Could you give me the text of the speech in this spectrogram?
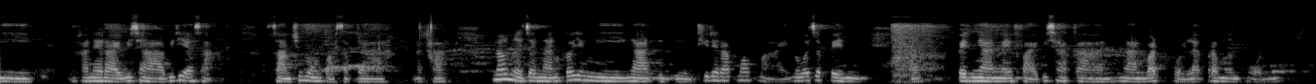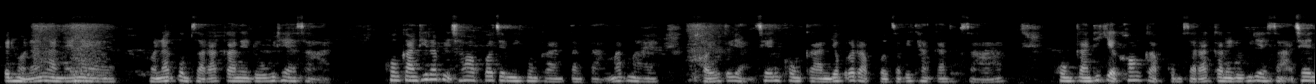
มีนะคะ ในรายวิชาวิทยาศาสตร์ 3 ชั่วโมงต่อสัปดาห์ นะคะ นอกเหนือจากนั้นก็ยังมีงานอื่นๆ ที่ได้รับมอบหมายไม่ว่าจะเป็นเป็นงานในฝ่ายวิชาการ งานวัดผลและประเมินผล เป็นหัวหน้างานแนแนว หัวหน้ากลุ่มสาระการเรียนรู้วิทยาศาสตร์ โครงการที่รับผิดชอบก็จะมีโครงการต่างๆ มากมาย ขอยกตัวอย่างเช่น โครงการยกระดับผลสำเร็จทางการศึกษา โครงการที่เกี่ยวข้องกับกลุ่มสาระการเรียนรู้วิทยาศาสตร์ เช่น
